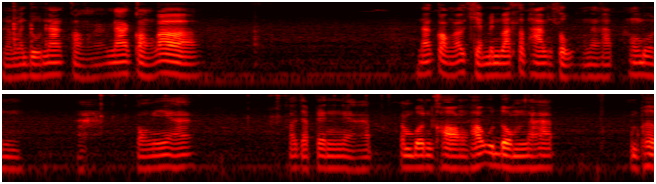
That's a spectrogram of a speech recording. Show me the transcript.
เรามาดูหน้ากล่องนะหน้ากล่องก็ หน้ากล่องก็เขียนเป็นวัดสะพานสูงนะครับ ข้างบนอะตรงนี้ฮะ ก็จะเป็นเนี่ยครับตำบลคลองพระอุดมนะครับอำเภอ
